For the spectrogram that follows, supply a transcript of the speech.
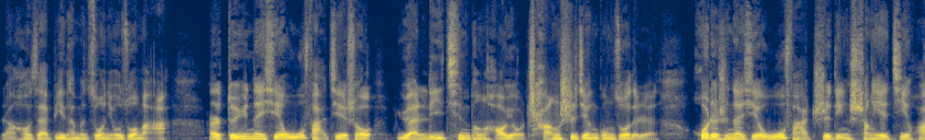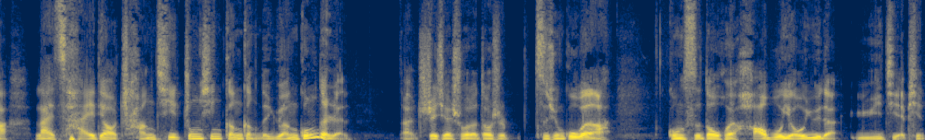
然后再逼他们做牛做马。而对于那些无法接受远离亲朋好友长时间工作的人，或者是那些无法制定商业计划来裁掉长期忠心耿耿的员工的人，啊，这些说的都是咨询顾问啊，公司都会毫不犹豫地予以解聘。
